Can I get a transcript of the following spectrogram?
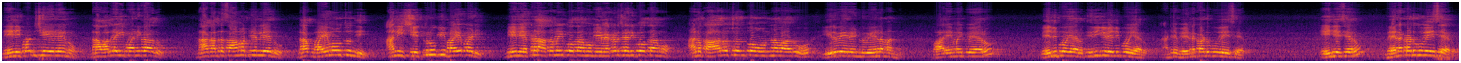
నేను ఈ పని చేయలేను. నా వల్ల ఈ పని కాదు. నాకు అంత సామర్థ్యం లేదు. నాకు భయం అవుతుంది అని శత్రువుకి భయపడి మేము ఎక్కడ హతమైపోతామో మేము ఎక్కడ చనిపోతామో అని ఒక ఆలోచనతో ఉన్నవారు ఇరవై రెండు వేల మంది. వారు ఏమైపోయారు వెళ్ళిపోయారు తిరిగి వెళ్ళిపోయారు. అంటే వెనకడుగు వేశారు. ఏం చేశారు? వెనకడుగు వేశారు.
